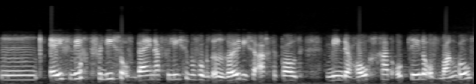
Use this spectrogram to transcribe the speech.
mm, evenwicht verliezen of bijna verliezen. Bijvoorbeeld een reu die achterpoot minder hoog gaat optillen of wankelt.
